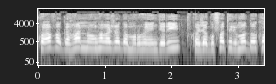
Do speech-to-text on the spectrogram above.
Twavaga hano nk'abajaga mu ruhengeri tukajya gufatira imodoka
